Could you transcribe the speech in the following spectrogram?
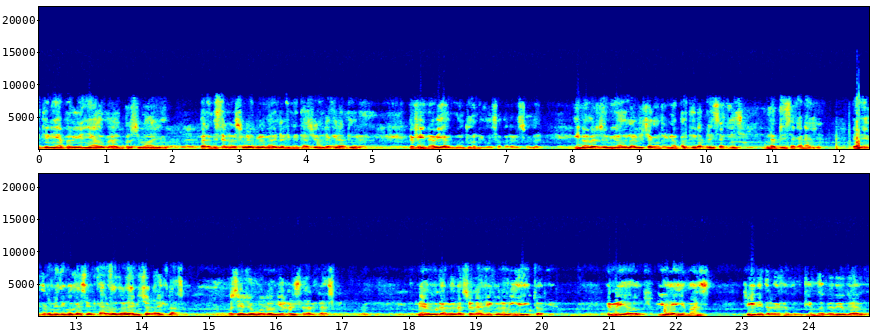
que tenía pergeñado para el próximo año para empezar a resolver el problema de la alimentación de la criatura. En fin, había un montón de cosas para resolver. Y no haber terminado la lucha contra una parte de la prensa que es una prensa canalla. El miércoles me tengo que hacer cargo otra vez de mis horas de clase. O sea, yo vuelvo el miércoles a dar clase. Me hago cargo de las horas de economía y de historia, en media dos. Y de ahí en más, seguiré trabajando un tiempo, después veo qué hago.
